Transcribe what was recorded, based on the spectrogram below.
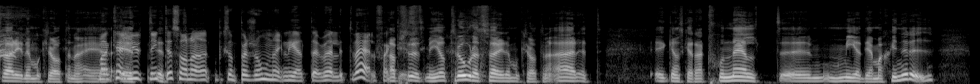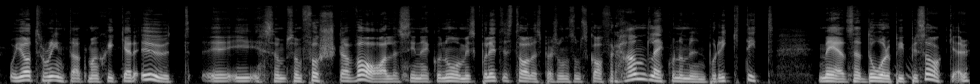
Sverigedemokraterna är... man kan ju ett- utnyttja ett- sådana liksom, personligheter väldigt väl faktiskt. Absolut, men jag tror att Sverigedemokraterna är ett Eh, ganska rationellt eh, mediamaskineri. Och jag tror inte att man skickar ut eh, i, som, som första val sin ekonomisk-politisk talesperson som ska förhandla ekonomin på riktigt med sådana här dårpippi-saker.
